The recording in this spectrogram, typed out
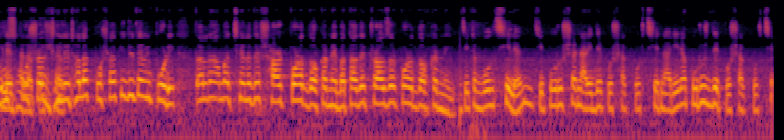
লুজ পোশাক ঢিলে ঢালাক পোশাকই যদি আমি পরি তাহলে আমার ছেলেদের শার্ট পরার দরকার নেই বা তাদের ট্রাউজার পরার দরকার নেই। যেটা বলছিলেন যে পুরুষরা নারীদের পোশাক পরছে নারীরা পুরুষদের পোশাক পরছে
